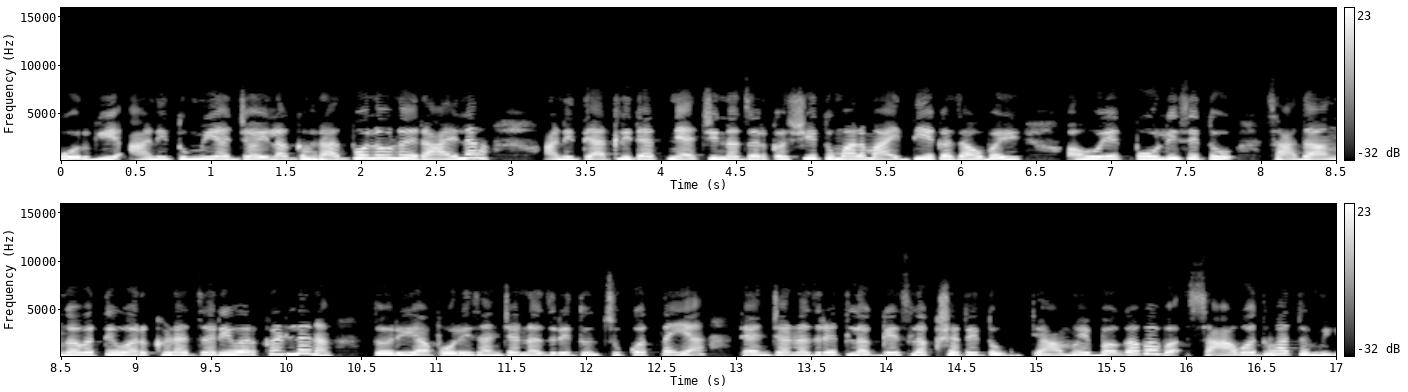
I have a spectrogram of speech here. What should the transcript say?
पोरगी आणि तुम्ही या जयला घरात बोलवलंय राहायला? आणि त्यातली त्यात याची नजर कशी आहे तुम्हाला माहिती आहे का जाऊबाई? अहो एक पोलीस येतो साधा अंगावरती वरखडात जरी वरखडला ना तरी या पोलिसांच्या नजरेतून चुकत नाही या त्यांच्या नजरेत लगेच लक्षात येतो. त्यामुळे बघा बाबा सावध व्हा तुम्ही.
